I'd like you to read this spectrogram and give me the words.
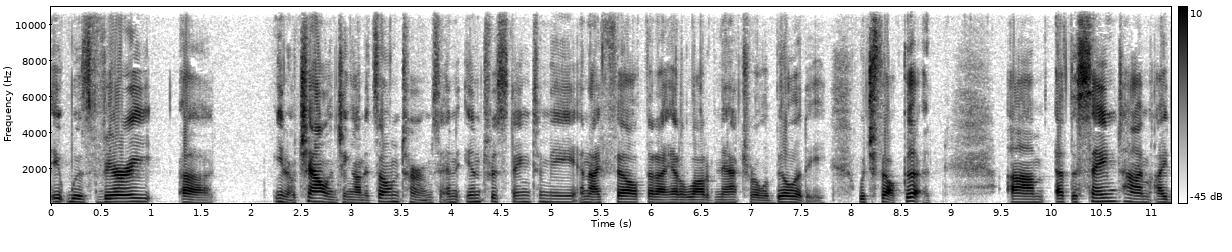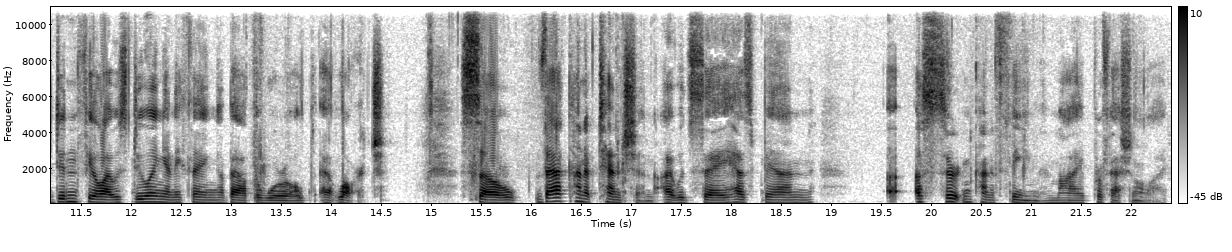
it was very, uh, you know, challenging on its own terms and interesting to me, and I felt that I had a lot of natural ability, which felt good. Um, at the same time, I didn't feel I was doing anything about the world at large. So that kind of tension, I would say, has been a, a certain kind of theme in my professional life.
